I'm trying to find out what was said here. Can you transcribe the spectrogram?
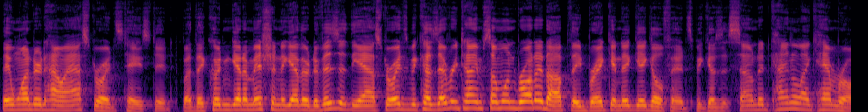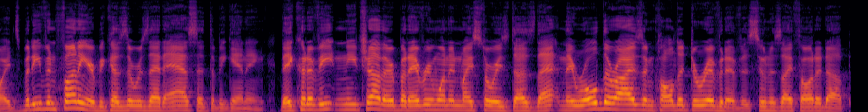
They wondered how asteroids tasted, but they couldn't get a mission together to visit the asteroids because every time someone brought it up, they'd break into giggle fits because it sounded kind of like hemorrhoids, but even funnier because there was that ass at the beginning. They could have eaten each other, but everyone in my stories does that, and they rolled their eyes and called it derivative as soon as I thought it up.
